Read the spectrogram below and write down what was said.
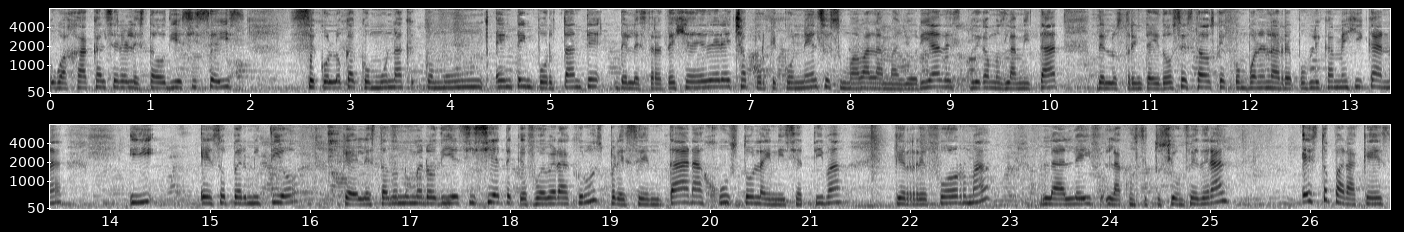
Oaxaca, al ser el estado 16, se coloca como, una, como un ente importante de la estrategia de derecha porque con él se sumaba la mayoría, de, digamos la mitad de los 32 estados que componen la República Mexicana y eso permitió que el estado número 17, que fue Veracruz, presentara justo la iniciativa que reforma la ley, la Constitución Federal. ¿Esto para qué es?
